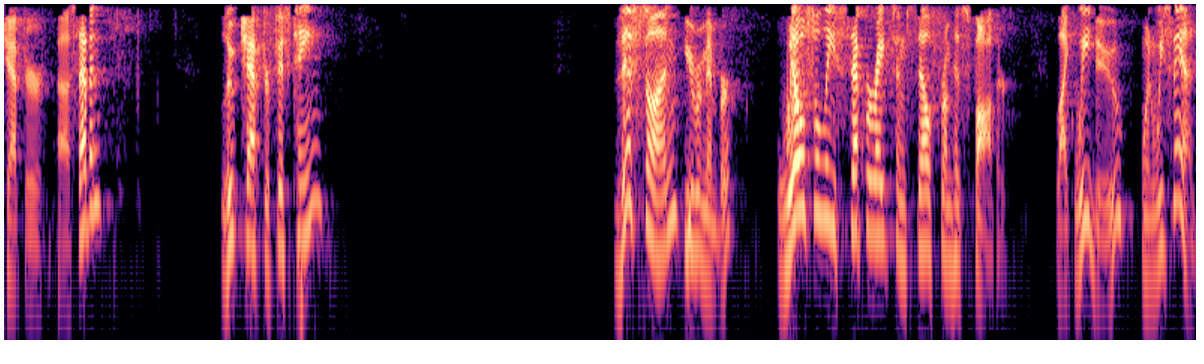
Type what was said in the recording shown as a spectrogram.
chapter uh, 7, Luke chapter 15, This son, you remember, willfully separates himself from his father, like we do when we sin.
